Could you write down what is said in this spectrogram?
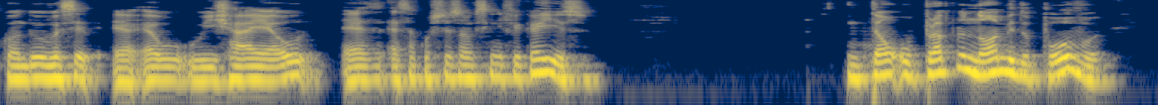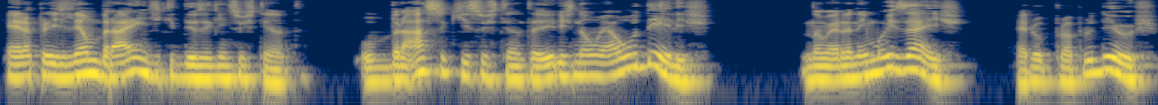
quando você. É, é o, Israel é essa construção que significa isso. Então, o próprio nome do povo era para eles lembrarem de que Deus é quem sustenta. O braço que sustenta eles não é o deles. Não era nem Moisés. Era o próprio Deus.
